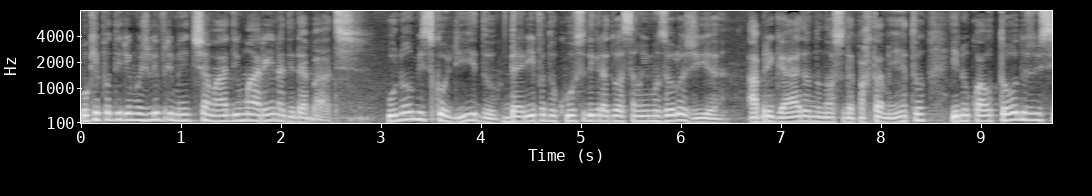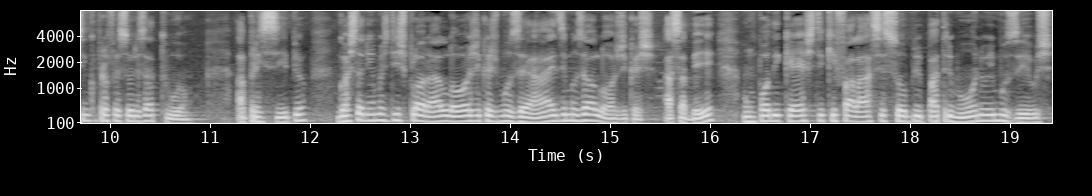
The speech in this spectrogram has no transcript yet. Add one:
o que poderíamos livremente chamar de uma arena de debates. O nome escolhido deriva do curso de graduação em museologia, abrigado no nosso departamento e no qual todos os cinco professores atuam. A princípio, gostaríamos de explorar lógicas museais e museológicas, a saber, um podcast que falasse sobre patrimônio e museus,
